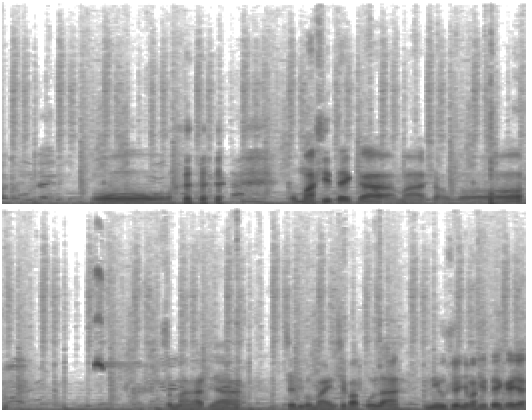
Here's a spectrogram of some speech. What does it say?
Siswa termuda ini. Oh. oh, masih TK. Masya Allah. Semangatnya jadi pemain sepak bola. Ini usianya masih TK ya.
